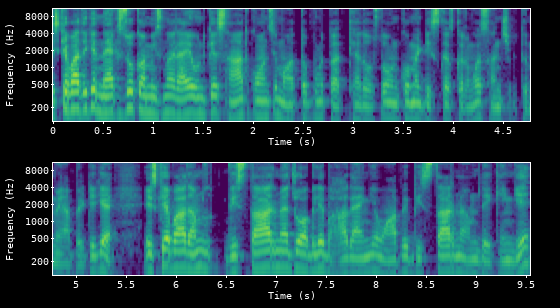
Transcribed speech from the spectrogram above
इसके बाद देखिए नेक्स्ट जो कमिश्नर आए, उनके साथ कौन से महत्वपूर्ण तथ्य हैं दोस्तों? उनको मैं डिस्कस करूँगा संक्षिप्त में यहाँ पे, ठीक है? इसके बाद हम विस्तार में जो अगले भाग आएँगे, वहाँ पे विस्तार में हम देखेंगे,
